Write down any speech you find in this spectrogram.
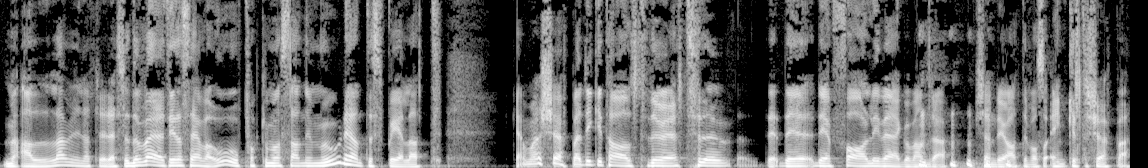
med alla mina 3DS. Då började jag titta och säga, åh, Pokémon Sun and Moon har jag inte spelat. Kan man köpa digitalt, du vet. Det, det, det är en farlig väg att vandra, kände jag att det var så enkelt att köpa.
